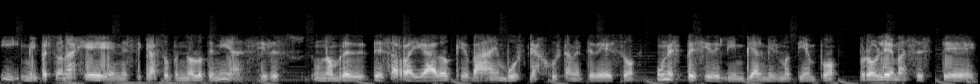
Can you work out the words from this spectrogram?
y mi personaje en este caso pues no lo tenía, es decir, es un hombre desarraigado que va en busca justamente de eso, una especie de limpia al mismo tiempo, problemas este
